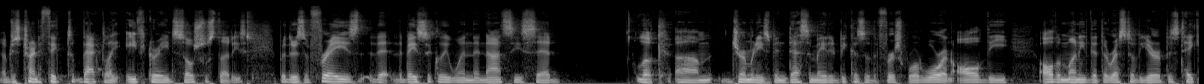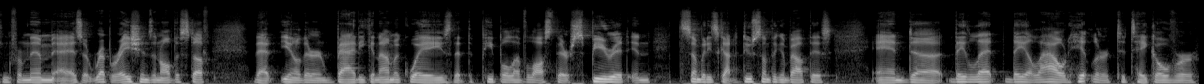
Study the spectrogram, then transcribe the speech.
I'm just trying to think back to like eighth grade social studies. But there's a phrase that basically when the Nazis said, "Look, um, Germany's been decimated because of the First World War and all the all the money that the rest of Europe is taking from them as reparations and all this stuff. That you know they're in bad economic ways. That the people have lost their spirit, and somebody's got to do something about this. And uh, they let they allowed Hitler to take over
